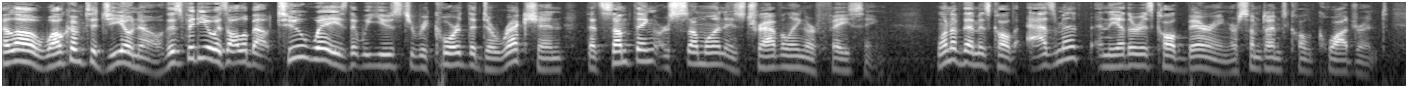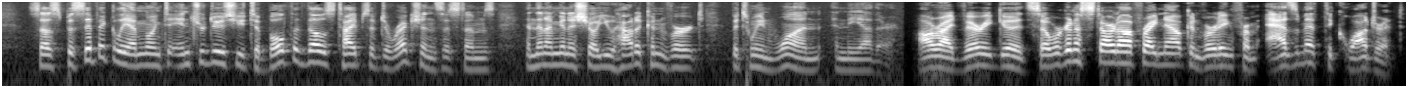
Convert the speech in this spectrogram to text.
Hello, welcome to GeoKnow. This video is all about two ways that we use to record the direction that something or someone is traveling or facing. One of them is called azimuth and the other is called bearing or sometimes called quadrant. So specifically I'm going to introduce you to both of those types of direction systems and then I'm going to show you how to convert between one and the other. Alright, very good. So we're going to start off right now converting from azimuth to quadrant.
